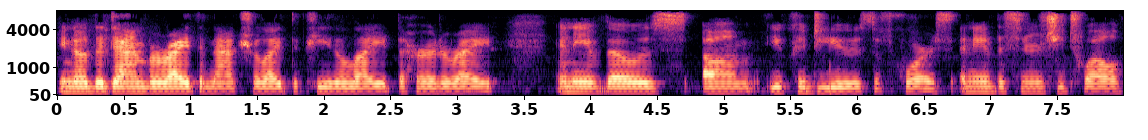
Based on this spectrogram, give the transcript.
you know, the danburite, the natrolite, the petalite, the herderite, any of those um, you could use, of course, any of the Synergy 12.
